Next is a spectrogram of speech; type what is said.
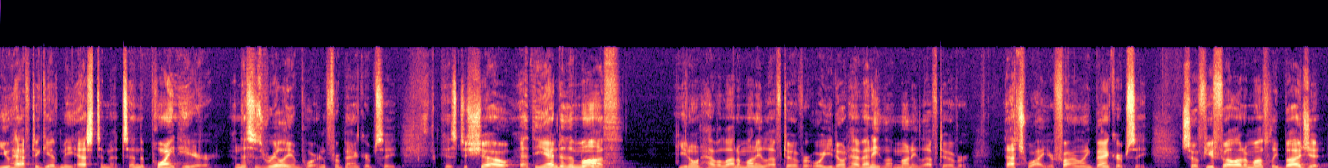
You have to give me estimates. And the point here, and this is really important for bankruptcy, is to show at the end of the month, you don't have a lot of money left over or you don't have any money left over. That's why you're filing bankruptcy. So if you fill out a monthly budget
